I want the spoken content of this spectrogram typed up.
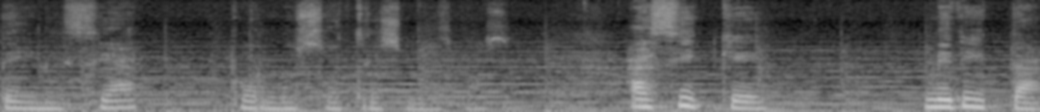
de iniciar por nosotros mismos. Así que medita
